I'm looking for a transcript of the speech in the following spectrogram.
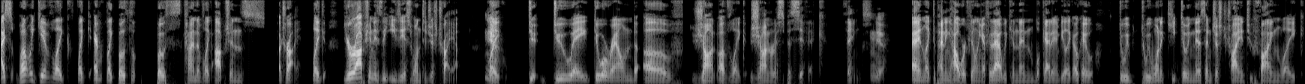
I why don't we give like like like both both kind of like options a try? Like your option is the easiest one to just try out. Yeah. Like do do a do a round of genre of like genre specific things, yeah, and like depending how we're feeling after that, we can then look at it and be like, okay, well, do we do we want to keep doing this and just trying to find like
